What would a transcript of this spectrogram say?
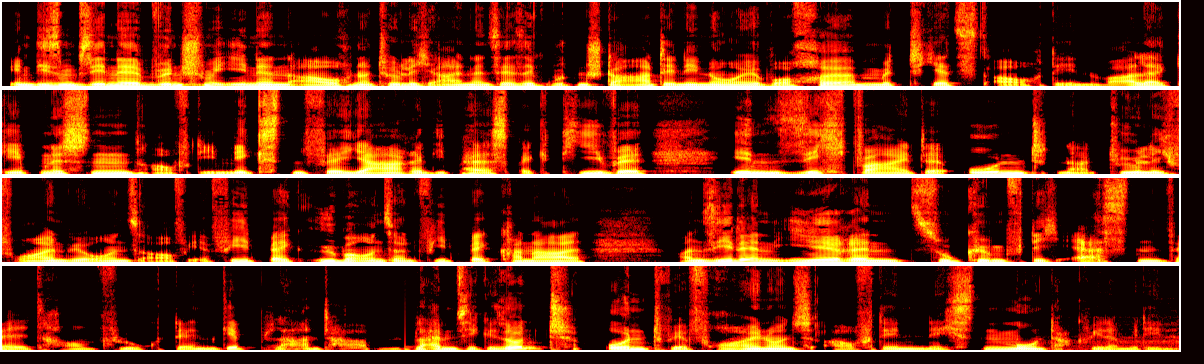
In diesem Sinne wünschen wir Ihnen auch natürlich einen sehr, sehr guten Start in die neue Woche mit jetzt auch den Wahlergebnissen auf die nächsten vier Jahre, die Perspektive in Sichtweite und natürlich freuen wir uns auf Ihr Feedback über unseren Feedback-Kanal wann Sie denn Ihren zukünftig ersten Weltraumflug denn geplant haben. Bleiben Sie gesund und wir freuen uns auf den nächsten Montag wieder mit Ihnen.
